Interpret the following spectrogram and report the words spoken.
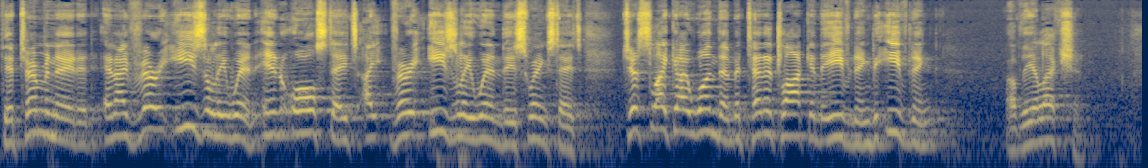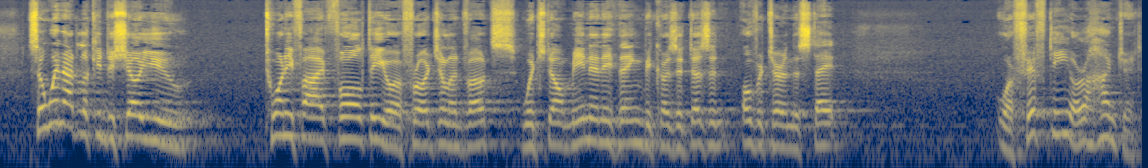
They're terminated, and I very easily win. In all states, I very easily win these swing states, just like I won them at 10 o'clock in the evening, the evening of the election. So we're not looking to show you 25 faulty or fraudulent votes, which don't mean anything because it doesn't overturn the state, or 50 or 100.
